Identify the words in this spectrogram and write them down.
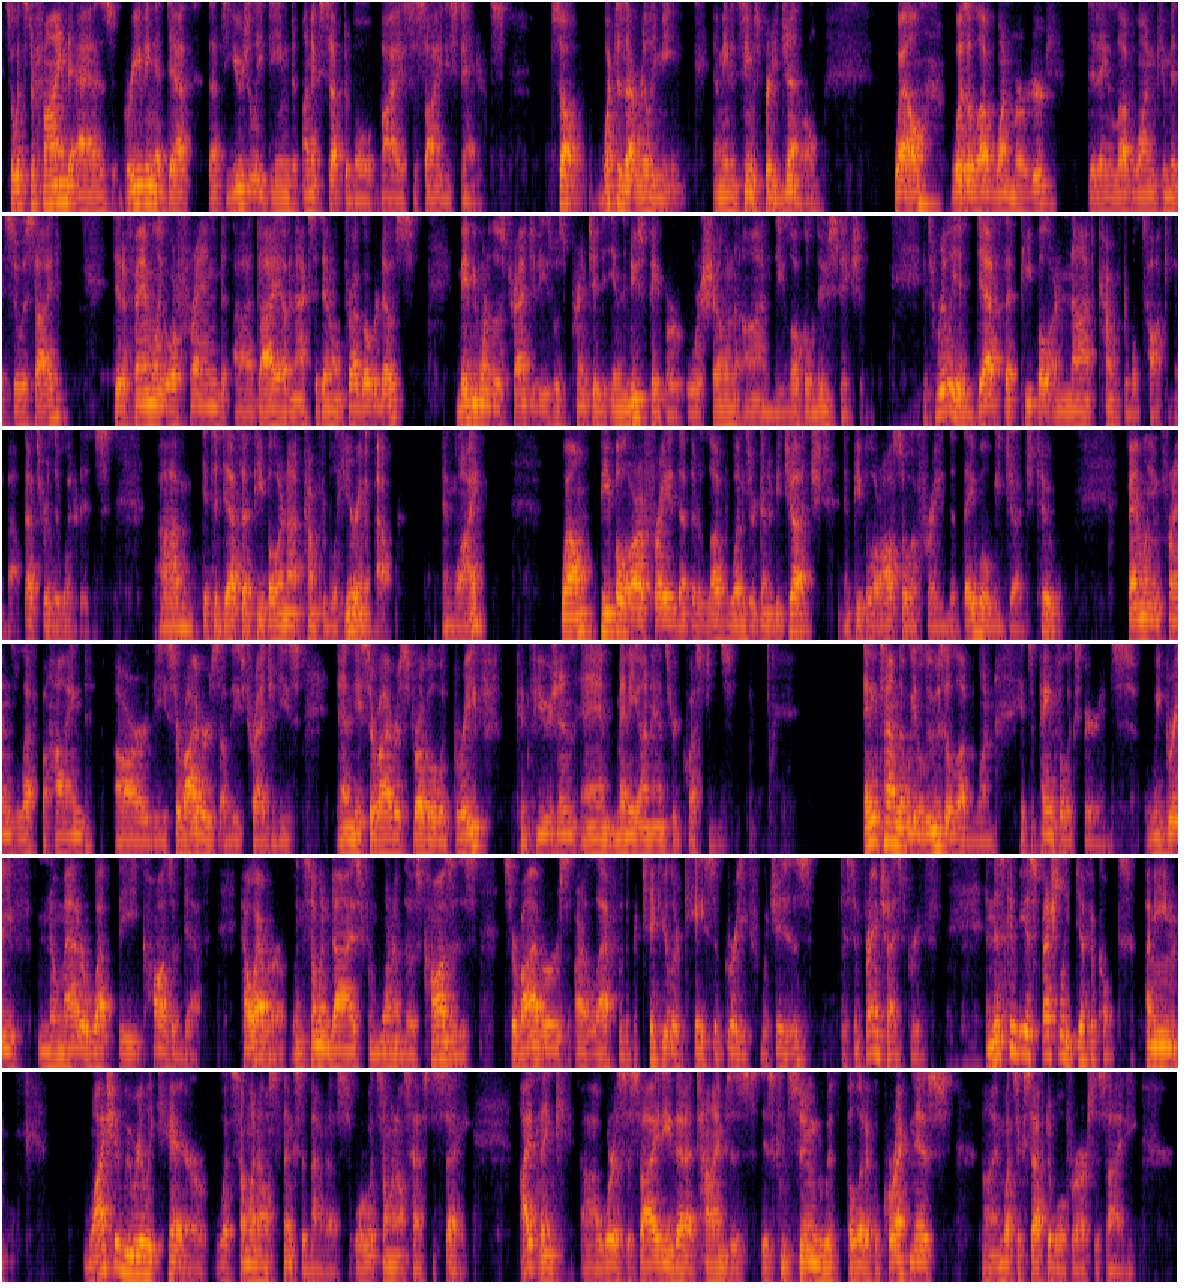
So it's defined as grieving a death that's usually deemed unacceptable by society standards. So, what does that really mean? I mean, it seems pretty general. Well, was a loved one murdered? Did a loved one commit suicide? Did a family or friend uh, die of an accidental drug overdose? Maybe one of those tragedies was printed in the newspaper or shown on the local news station. It's really a death that people are not comfortable talking about. That's really what it is. Um, it's a death that people are not comfortable hearing about. And why? Well, people are afraid that their loved ones are going to be judged, and people are also afraid that they will be judged too. Family and friends left behind are the survivors of these tragedies, and these survivors struggle with grief, confusion, and many unanswered questions. Anytime that we lose a loved one, it's a painful experience. We grieve no matter what the cause of death. However, when someone dies from one of those causes, survivors are left with a particular case of grief, which is disenfranchised grief. And this can be especially difficult. I mean, why should we really care what someone else thinks about us or what someone else has to say? I think uh, we're a society that at times is, is consumed with political correctness uh, and what's acceptable for our society.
